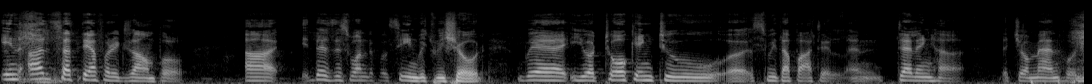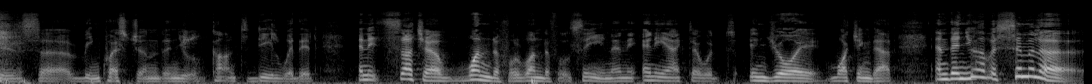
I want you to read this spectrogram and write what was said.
in Ardh Satya, for example, uh, there's this wonderful scene which we showed where you're talking to uh, Smita Patil and telling her that your manhood is uh, being questioned and you can't deal with it. And it's such a wonderful, wonderful scene. Any, any actor would enjoy watching that. And then you have a similar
